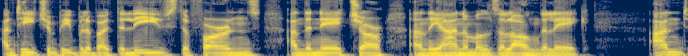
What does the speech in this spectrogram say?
and teaching people about the leaves, the ferns, and the nature and the animals along the lake. And,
